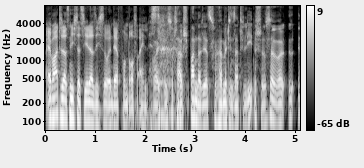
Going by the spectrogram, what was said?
erwarte das nicht, dass jeder sich so in der Form drauf einlässt. Aber ich finde es total spannend, jetzt zu hören mit den Satellitenschüsseln, weil äh,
